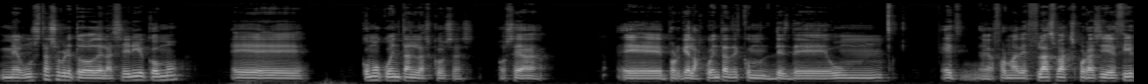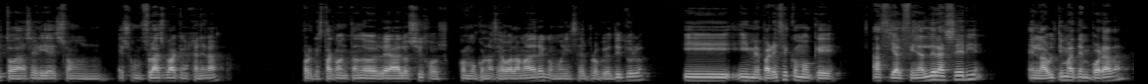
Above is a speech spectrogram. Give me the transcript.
me gusta sobre todo de la serie cómo, eh, cómo cuentan las cosas. O sea, eh, porque las cuentas de- como desde un, eh, de la forma de flashbacks, por así decir, toda la serie son, es un flashback en general, porque está contándole a los hijos cómo conocía a la madre, como dice el propio título, y, y me parece como que hacia el final de la serie, en la última temporada,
